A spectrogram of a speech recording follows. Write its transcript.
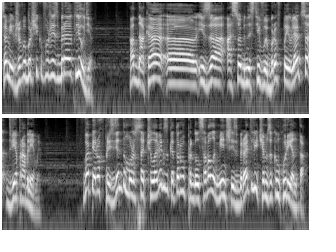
Самих же выборщиков уже избирают люди. Однако э, из-за особенностей выборов появляются две проблемы. Во-первых, президентом может стать человек, за которого проголосовало меньше избирателей, чем за конкурента.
